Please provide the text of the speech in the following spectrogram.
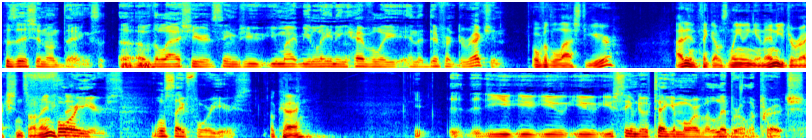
position on things. Uh, mm-hmm. Of the last year, it seems you you might be leaning heavily in a different direction. Over the last year, I didn't think I was leaning in any directions on anything. Four years, we'll say four years. Okay. You you you you you seem to have taken more of a liberal approach.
